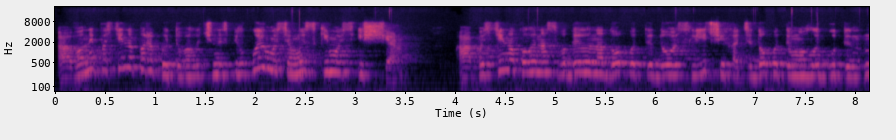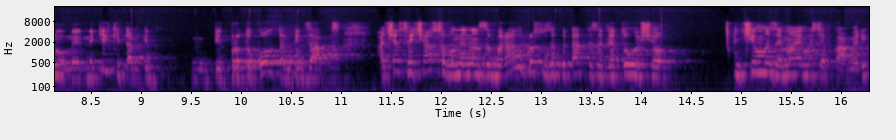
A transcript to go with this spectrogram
А вони постійно перепитували, чи не спілкуємося ми з кимось іще. А постійно, коли нас водили на допити до слідчих, а ці допити могли бути ну не, не тільки там під, під протокол, там під запис, а час від часу вони нас забирали просто запитати задля того, що чим ми займаємося в камері,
